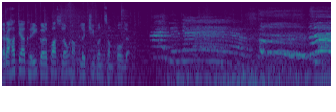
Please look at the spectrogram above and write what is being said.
राहत्या घरी गळफास लावून आपलं जीवन संपवलं.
